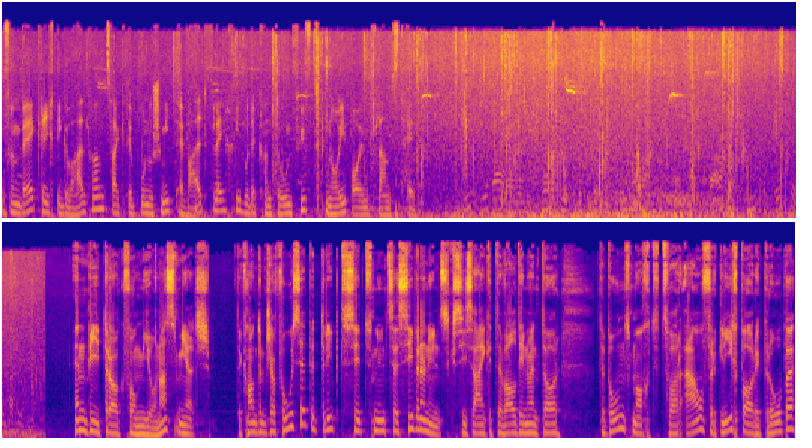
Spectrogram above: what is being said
Auf dem Weg Richtung Waldrand zeigt der Bruno Schmidt eine Waldfläche, wo der Kanton 50 neue Bäume gepflanzt hat. Ein Beitrag von Jonas Mielsch. Der Kanton Schaffhausen betreibt seit 1997 sein eigenes Waldinventar. Der Bund macht zwar auch vergleichbare Proben,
